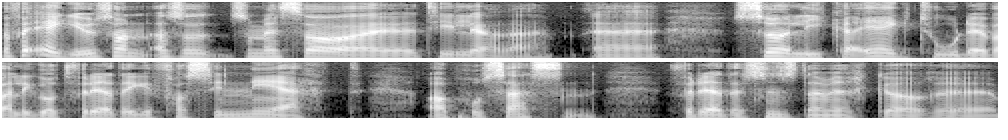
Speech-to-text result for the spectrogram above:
Ja, for jeg er jo sånn, altså, som jeg sa eh, tidligere, så liker jeg 2D veldig godt fordi at jeg er fascinert av prosessen. Fordi at jeg syns den virker eh,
